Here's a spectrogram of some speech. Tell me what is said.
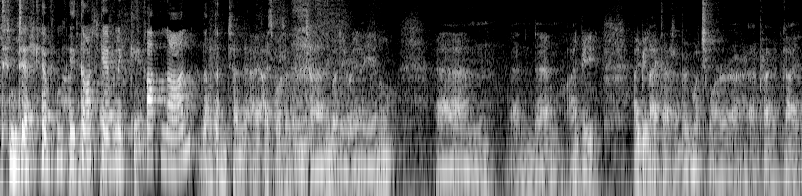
Didn't tell Kevin. I He thought Kevin had Kevin. gotten on. No, I didn't tell. I, I suppose I wouldn't tell anybody really. You know, um, and um, I'd be, I'd be like that. I'd be much more uh, a private guy.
